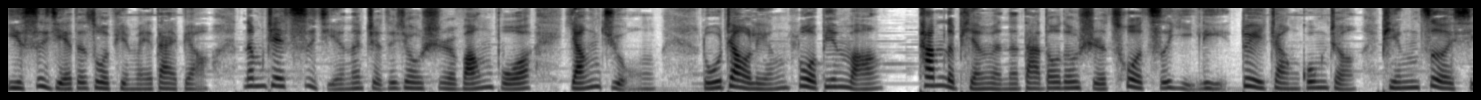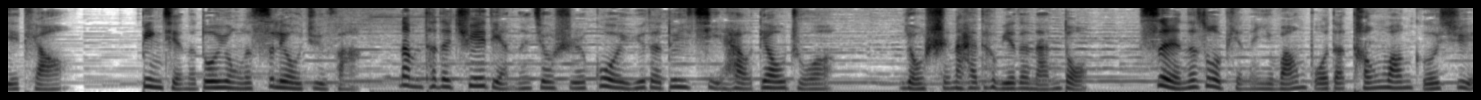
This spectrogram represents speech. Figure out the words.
以四杰的作品为代表，那么这四杰呢，指的就是王勃、杨炯、卢照邻、骆宾王，他们的骈文呢，大都都是措辞绮丽、对仗工整、平仄协调，并且呢，多用了四六句法。那么它的缺点呢，就是过于的堆砌，还有雕琢，有时呢，还特别的难懂。四人的作品呢，以王勃的《滕王阁序》，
